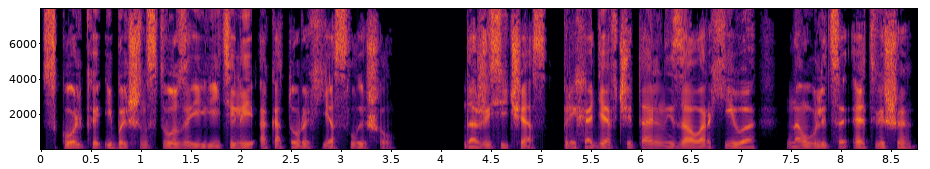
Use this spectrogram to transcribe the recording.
сколько и большинство заявителей, о которых я слышал. Даже сейчас, приходя в читальный зал архива на улице Этвиша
